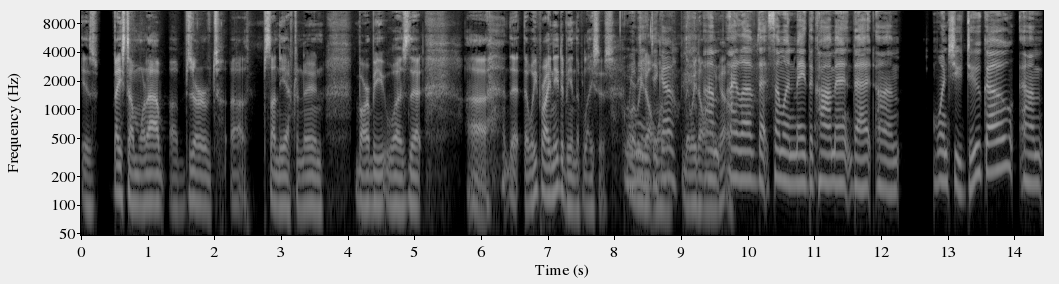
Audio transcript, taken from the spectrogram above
is based on what I observed uh, Sunday afternoon, Barbie, was that. Uh, that, that we probably need to be in the places we where we don't want go. that we don't um, want to go. I love that someone made the comment that um, once you do go, um,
